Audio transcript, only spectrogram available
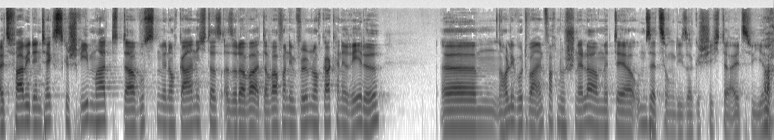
als Fabi den Text geschrieben hat, da wussten wir noch gar nicht, dass, also da war, da war von dem Film noch gar keine Rede. Ähm, Hollywood war einfach nur schneller mit der Umsetzung dieser Geschichte als wir.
